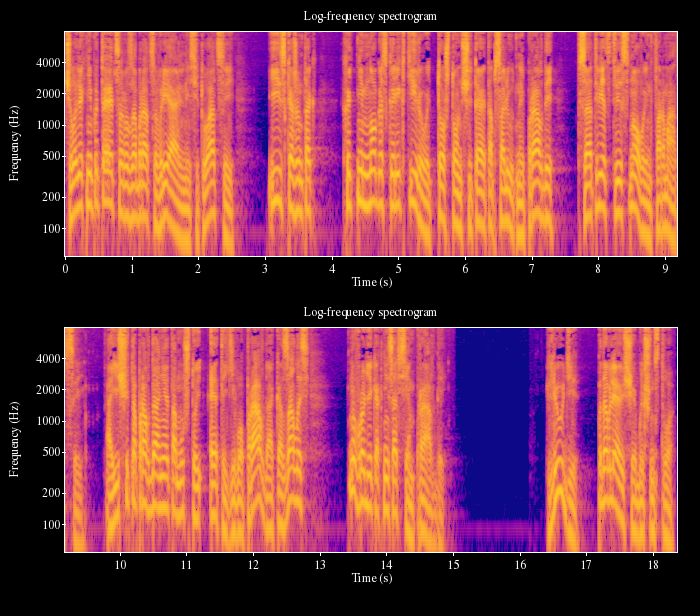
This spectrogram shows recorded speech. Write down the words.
человек не пытается разобраться в реальной ситуации и, скажем так, хоть немного скорректировать то, что он считает абсолютной правдой, в соответствии с новой информацией, а ищет оправдание тому, что эта его правда оказалась, ну, вроде как не совсем правдой. Люди, подавляющее большинство,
